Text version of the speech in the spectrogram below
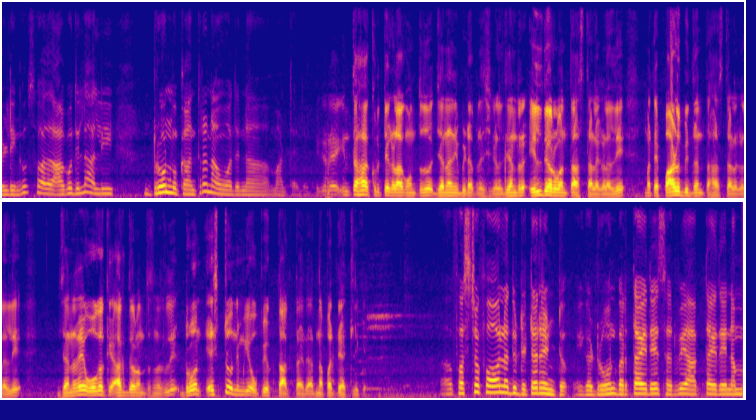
ಬಿಲ್ಡಿಂಗು. ಸೊ ಅದು ಆಗೋದಿಲ್ಲ. ಅಲ್ಲಿ ಡ್ರೋನ್ ಮುಖಾಂತರ ನಾವು ಅದನ್ನು ಮಾಡ್ತಾ ಇದ್ದೀವಿ. ಯಾಕಂದರೆ ಇಂತಹ ಕೃತ್ಯಗಳಾಗುವಂಥದ್ದು ಜನನಿಬಿಡ ಪ್ರದೇಶಗಳಲ್ಲಿ ಜನರು ಇಲ್ಲದೇ ಇರುವಂತಹ ಸ್ಥಳಗಳಲ್ಲಿ ಮತ್ತು ಪಾಳು ಬಿದ್ದಂತಹ ಸ್ಥಳಗಳಲ್ಲಿ ಜನರೇ ಹೋಗೋಕ್ಕೆ ಆಗದೇ ಇರುವಂಥ ಸಂದರ್ಭದಲ್ಲಿ ಡ್ರೋನ್ ಎಷ್ಟು ನಿಮಗೆ ಉಪಯುಕ್ತ ಆಗ್ತಾ ಇದೆ? ಅದನ್ನ ಪತ್ತೆ ಹಚ್ಚಲಿಕ್ಕೆ. ಫಸ್ಟ್ ಆಫ್ ಆಲ್ ಅದು ಡಿಟರೆಂಟ್ ಈಗ ಡ್ರೋನ್ ಬರ್ತಾ ಇದೆ ಸರ್ವೆ ಆಗ್ತಾ ಇದೆ. ನಮ್ಮ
